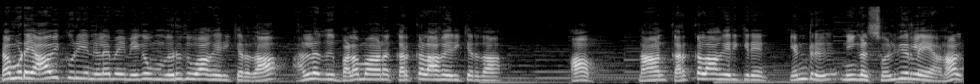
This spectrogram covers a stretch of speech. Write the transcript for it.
நம்முடைய ஆவிக்குரிய நிலைமை மிகவும் மிருதுவாக இருக்கிறதா அல்லது பலமான கற்களாக இருக்கிறதா? ஆம். நான் கற்களாக இருக்கிறேன் என்று நீங்கள் சொல்வீர்களேயானால்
